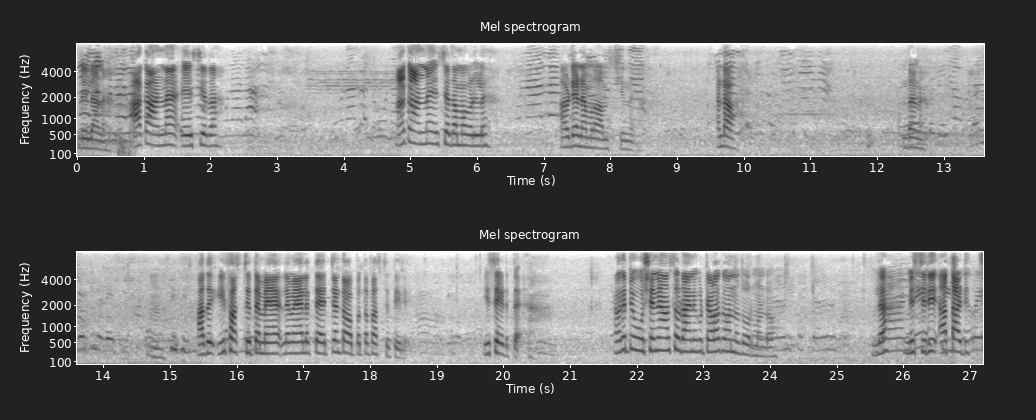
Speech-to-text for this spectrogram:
ഇതിലാണ്. ആ കാണുന്ന എ സി അതാ ആ കാണുന്ന എ സി അതാ മുകളിൽ? അവിടെയാണ് നമ്മൾ താമസിക്കുന്നത്. കണ്ടോ? എന്താണ്? അത് ഈ ഫസ്റ്റത്തെ മേലെ മേലത്തെ ഏറ്റവും ടോപ്പത്തെ ഫസ്റ്റത്തിൽ. ഈ സൈഡത്തെ. നമുക്ക് ട്യൂഷൻ ആ സുഡാനി കുട്ടികളൊക്കെ വന്നത് ഓർമ്മ ഉണ്ടോ ഇല്ല മിസ്രി ആ തടിച്ച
